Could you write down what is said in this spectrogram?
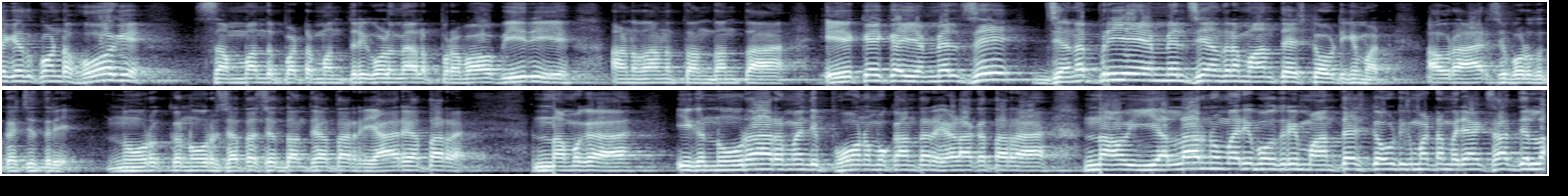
ತೆಗೆದುಕೊಂಡು ಹೋಗಿ ಸಂಬಂಧಪಟ್ಟ ಮಂತ್ರಿಗಳ ಮೇಲೆ ಪ್ರಭಾವ ಬೀರಿ ಅನುದಾನ ತಂದಂಥ ಏಕೈಕ ಎಂ ಎಲ್ ಸಿ ಜನಪ್ರಿಯ ಎಂ ಎಲ್ ಸಿ ಅಂದ್ರೆ ಮಾಂತೇಶ್ ಕೌಟಿಗೆ ಮಠ. ಅವ್ರು ಆರಿಸಿ ಬರೋದು ಖಚಿತ ರೀ ನೂರಕ್ಕೆ ನೂರು ಶತಸಿದ್ಧ ಅಂತ ಹೇಳ್ತಾರೆ ಯಾರು ಹೇಳ್ತಾರೆ? ನಮಗೆ ಈಗ ನೂರಾರು ಮಂದಿ ಫೋನ್ ಮುಖಾಂತರ ಹೇಳಾಕತ್ತಾರ. ನಾವು ಎಲ್ಲರನ್ನೂ ಮರಿಬೋದು ರೀ ಮಾಂತೇಶ್ ಕೌಟಿಗೆ ಮಟ್ಟ ಮರ್ಯಾಕೆ ಸಾಧ್ಯ ಇಲ್ಲ.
